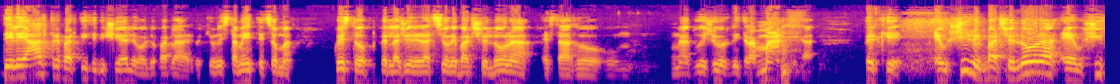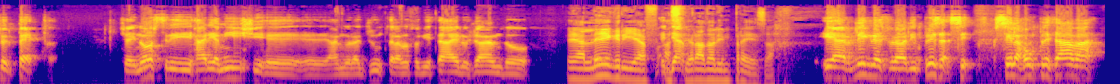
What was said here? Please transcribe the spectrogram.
delle altre partite di CL voglio parlare perché, onestamente, insomma, questo per la generazione Barcellona è stato un, una due giorni drammatica. Perché è uscito il Barcellona, è uscito il Pep. Cioè, i nostri cari amici che eh, hanno raggiunto la notorietà elogiando E Allegri ha, ha sfiorato l'impresa. E Allegri esplorava l'impresa, se, se la completava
